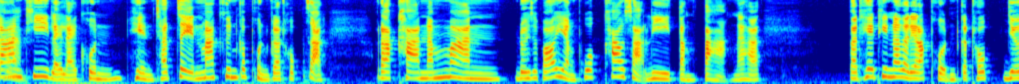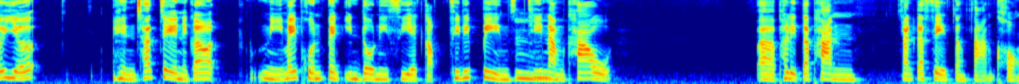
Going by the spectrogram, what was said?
ด้านที่หลาย ๆ คนเห็นชัดเจนมากขึ้นก็ผลกระทบจากราคาน้ำมัน โดยเฉพาะอย่างพวกข้าวสาลีต่าง ๆ นะคะ ประเทศที่น่าจะได้รับผลกระทบเยอะ ๆ เห็นชัดเจนเนี่ยก็หนีไม่พ้นเป็นอินโดนีเซียกับฟิลิปปินส์ที่นำเข้าเอ่อ ผลิตภัณฑ์การเกษตรต่างๆ ของ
